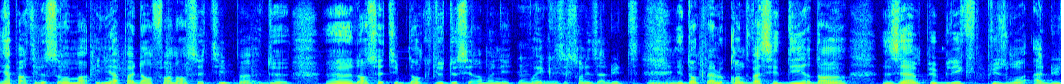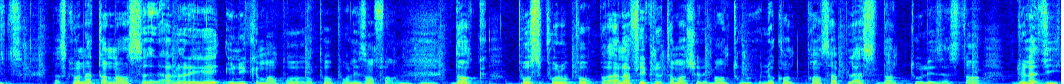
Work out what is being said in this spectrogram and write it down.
Et à partir de ce moment, il n'y a pas d'enfant dans ce type de, euh, dans ce type donc de, de cérémonie. Vous voyez que ce sont les adultes. Et donc là, le conte va se dire dans un public plus ou moins adulte parce qu'on a tendance à l'oreiller uniquement pour, pour, pour les enfants. Donc, en Afrique, notamment chez les Bantous, le conte prend sa place dans tous les instants de la vie,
